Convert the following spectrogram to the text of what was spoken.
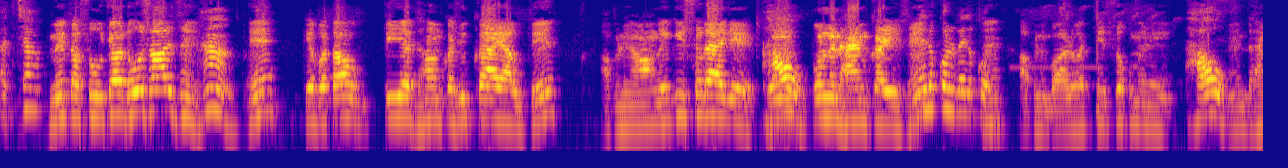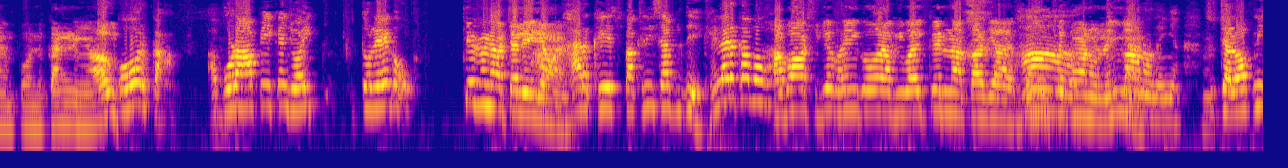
अच्छा। मैं तो सोचा दो साल से। हाँ। है? के बताओ तीय धाम कछु काय आउते? अपने आगे की सुधाय जे। हाँ। पुण्य धाम कहे से? बिल्कुल बिल्कुल। हैं? अपने बाल बच्चे सुख में हाओ। धाम पुण्य करने आओ और का? अब बुढ़ापे के जो तो रह गो कितना चले जाए? घर खेत पखरी सब देखे लड़का बहू हबास ये भाई गोरा की भाई कितना कर जाए हाँ, ठिकानो नहीं ठिकानो है नहीं है। तो चलो अपनी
